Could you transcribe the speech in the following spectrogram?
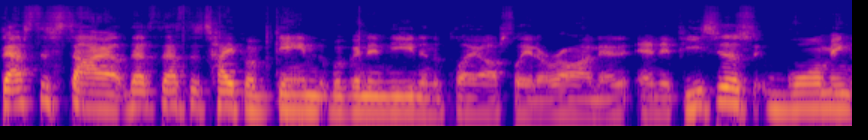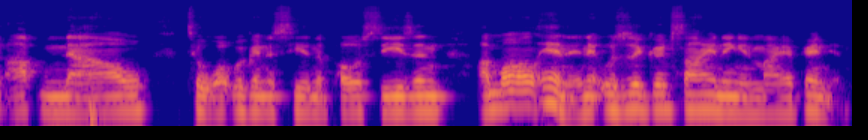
that's the style. That's that's the type of game that we're going to need in the playoffs later on. And and if he's just warming up now to what we're going to see in the postseason, I'm all in. And it was a good signing in my opinion.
